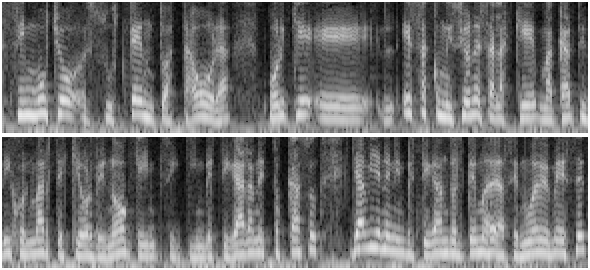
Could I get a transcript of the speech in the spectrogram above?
sin mucho sustento hasta ahora, porque esas comisiones a las que McCarthy dijo el martes que ordenó que investigaran estos casos, ya vienen investigando el tema de hace nueve meses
